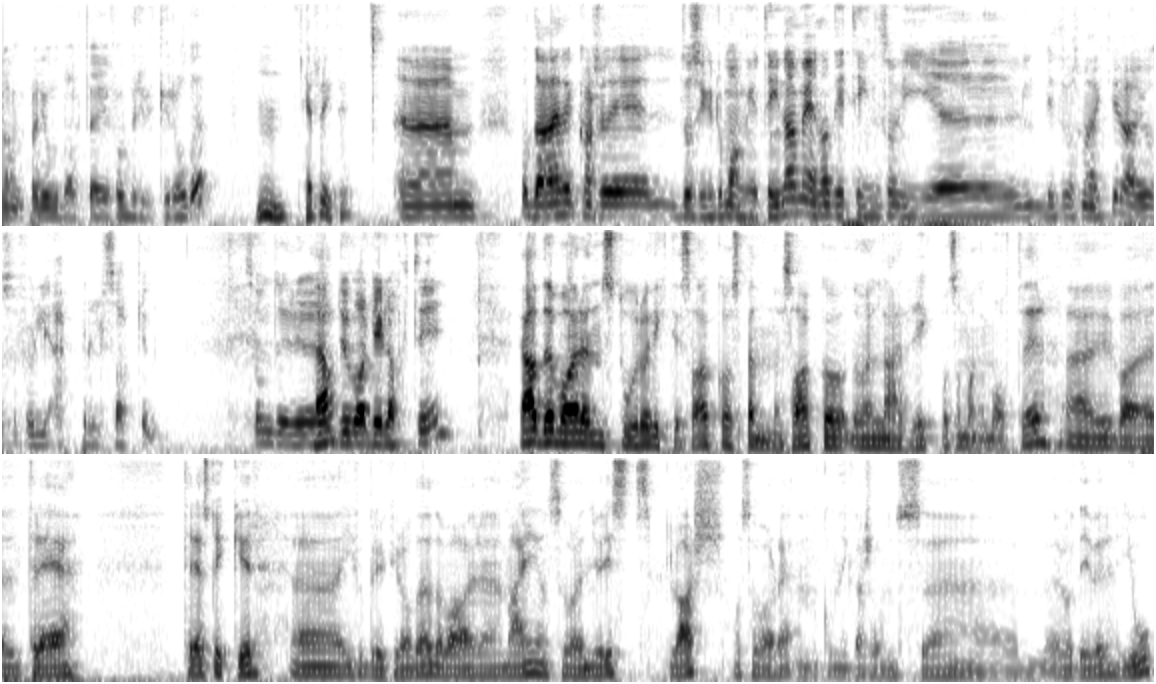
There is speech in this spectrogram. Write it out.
lang periode bak deg i Forbrukerrådet. Mm, helt riktig. Um, og der kanskje Du har sikkert mange ting, der, men en av de tingene som vi uh, biter oss merke er jo selvfølgelig Apple-saken. Som du, Ja. du var delaktig i. Ja, det var en stor og viktig sak, og spennende sak, og det var lærerik på så mange måter. Uh, Vi var tre, tre stykker uh, i Forbrukerrådet. Det var meg, og så var det en jurist, Lars, og så var det en kommunikasjonsrådgiver, Jo,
